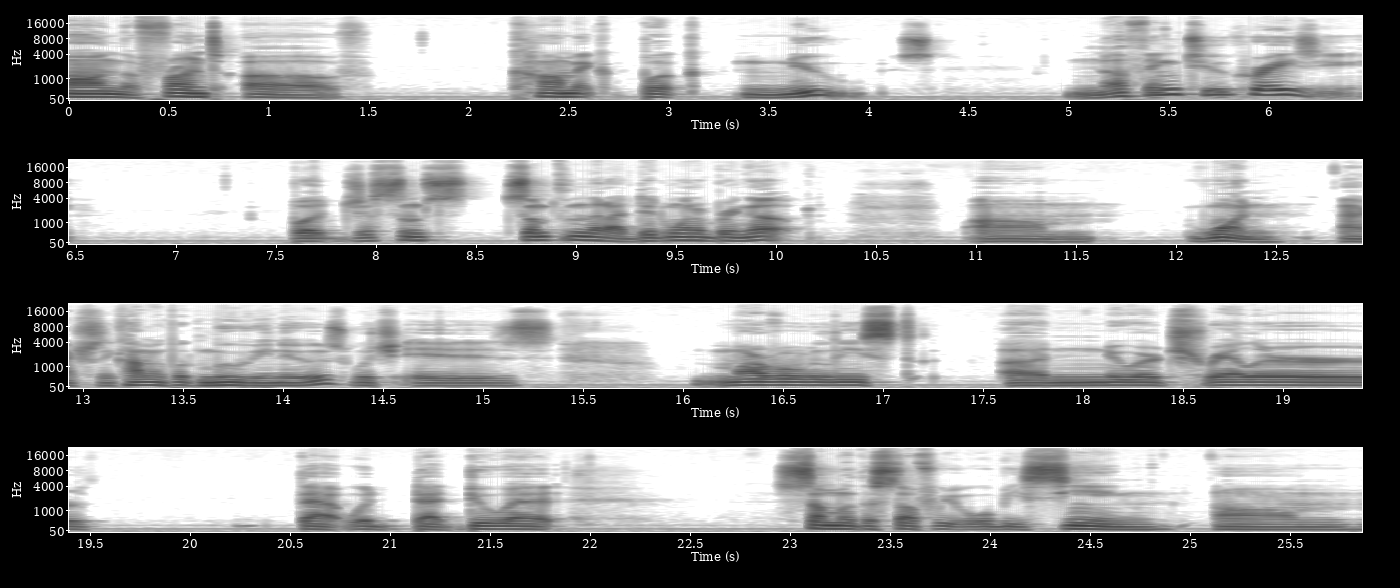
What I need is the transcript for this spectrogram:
On the front of comic book news, nothing too crazy, but just some something that I did want to bring up. Um, one actually comic book movie news, which is Marvel released a newer trailer that would that duet some of the stuff we will be seeing um,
